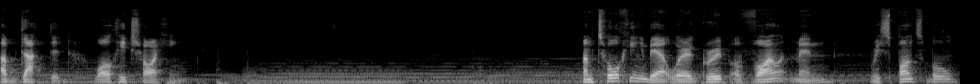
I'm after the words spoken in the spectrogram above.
abducted while hitchhiking. I'm talking about where a group of violent men responsible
